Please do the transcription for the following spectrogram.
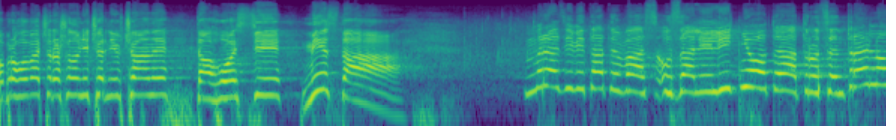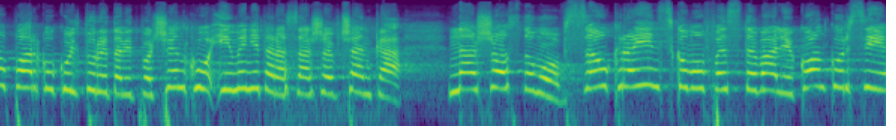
Доброго вечора, шановні чернівчани та гості міста. Ми раді вітати вас у залі літнього театру Центрального парку культури та відпочинку імені Тараса Шевченка на шостому всеукраїнському фестивалі конкурсі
